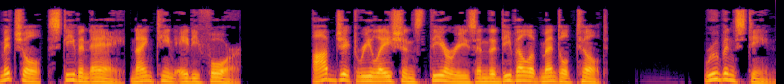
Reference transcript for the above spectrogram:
Mitchell, Stephen A. 1984. Object Relations Theories and the Developmental Tilt Rubinstein,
